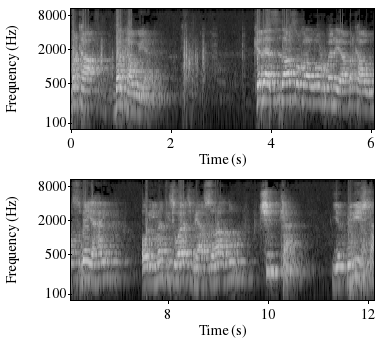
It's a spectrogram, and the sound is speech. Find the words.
Marka kadaa sidaas oo kale loo rumaynayaa markaa wuu sugan yahay oo iimaankiisa waajib yahay asiraadu jidka iyo beriishka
